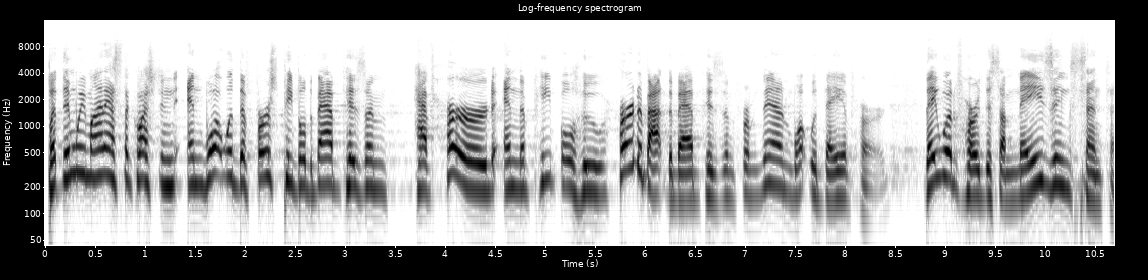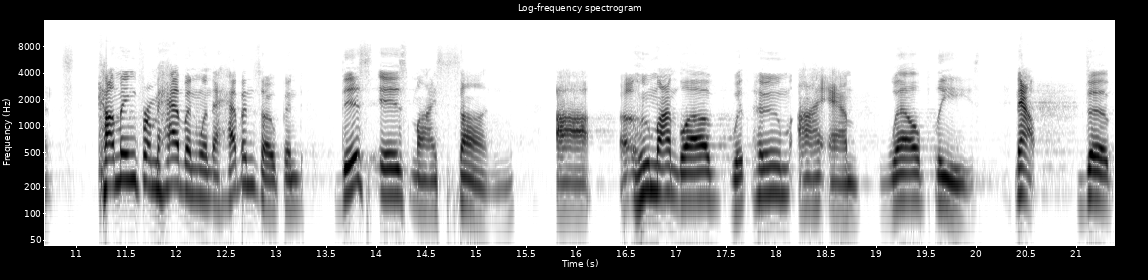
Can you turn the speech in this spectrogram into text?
But then we might ask the question and what would the first people to baptism have heard? And the people who heard about the baptism from them, what would they have heard? They would have heard this amazing sentence coming from heaven when the heavens opened This is my son, uh, whom I'm loved, with whom I am well pleased. Now, the,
